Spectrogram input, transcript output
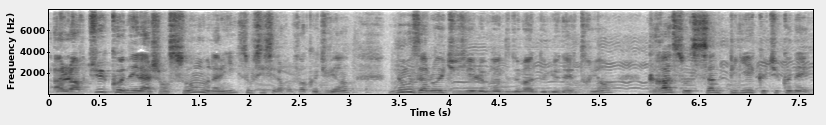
Alors tu connais la chanson, mon ami, sauf si c'est la première fois que tu viens. Nous allons étudier le monde de demain de Lionel Truand grâce aux cinq piliers que tu connais.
